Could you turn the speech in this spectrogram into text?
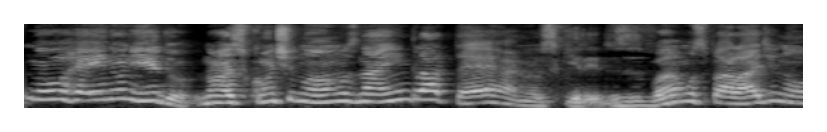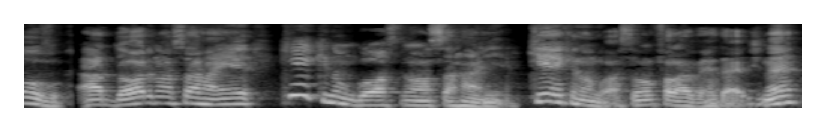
no Reino Unido. Nós continuamos na Inglaterra, meus queridos. Vamos para lá de novo. Adoro nossa rainha. Quem é que não gosta da nossa rainha? Quem é que não gosta? Vamos falar a verdade, né?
